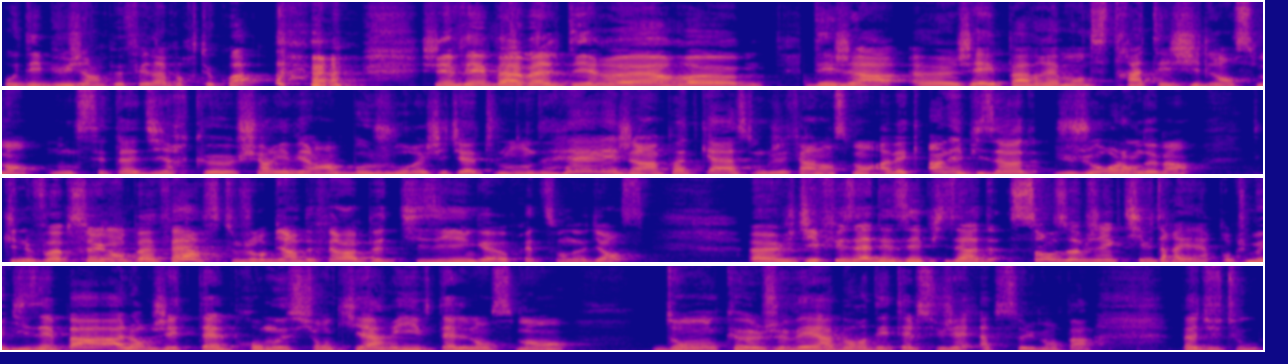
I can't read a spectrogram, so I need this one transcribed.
au début j'ai un peu fait n'importe quoi. j'ai fait pas mal d'erreurs. Euh, déjà, euh, j'avais pas vraiment de stratégie de lancement, donc c'est-à-dire que je suis arrivée un beau jour et j'ai dit à tout le monde "Hey, j'ai un podcast", donc j'ai fait un lancement avec un épisode du jour au lendemain, ce qu'il ne faut absolument pas faire. C'est toujours bien de faire un peu de teasing auprès de son audience. je diffusais des épisodes sans objectif derrière, donc je me disais pas alors j'ai telle promotion qui arrive, tel lancement donc je vais aborder tel sujet, absolument pas, pas du tout.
